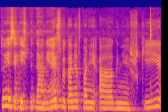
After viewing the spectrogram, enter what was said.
tu jest jakieś pytanie. Jest pytanie od pani Agnieszki, yy,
